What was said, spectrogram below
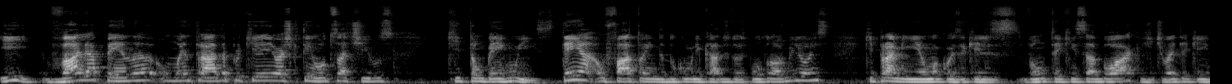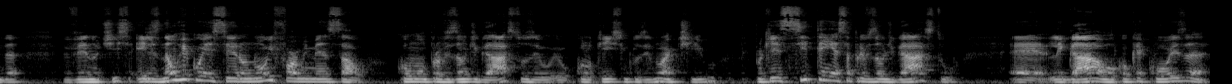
e vale a pena uma entrada, porque eu acho que tem outros ativos que estão bem ruins. Tem a, o fato ainda do comunicado de 2,9 milhões, que para mim é uma coisa que eles vão ter que ensaboar, que a gente vai ter que ainda ver notícia. Eles não reconheceram no informe mensal como uma provisão de gastos, eu, eu coloquei isso inclusive no artigo, porque se tem essa previsão de gasto, é, legal ou qualquer coisa,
